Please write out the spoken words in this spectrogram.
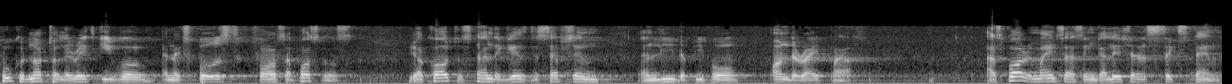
who could not tolerate evil and exposed false apostles. You are called to stand against deception and lead the people on the right path. As Paul reminds us in Galatians 6:10,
